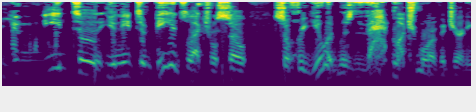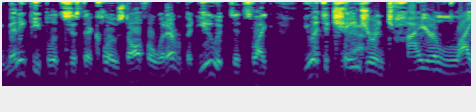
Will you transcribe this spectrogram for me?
you need to you need to be intellectual. So so for you, it was that much more of a journey. Many people, it's just they're closed off or whatever. But you, it's, it's like you had to change Yeah. your entire life.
